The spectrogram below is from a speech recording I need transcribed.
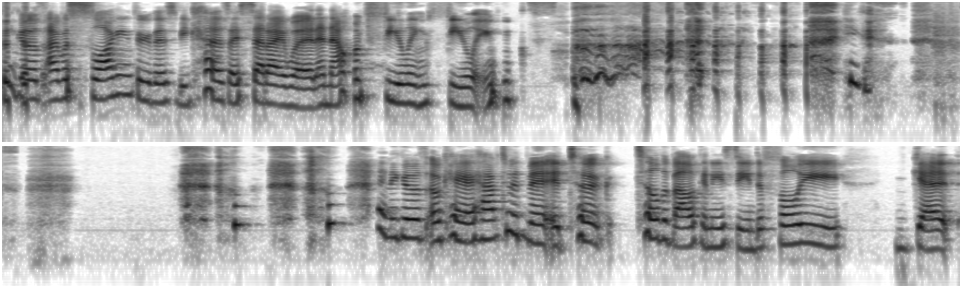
he goes, "I was slogging through this because I said I would, and now I'm feeling feelings." he and he goes, Okay, I have to admit, it took till the balcony scene to fully get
